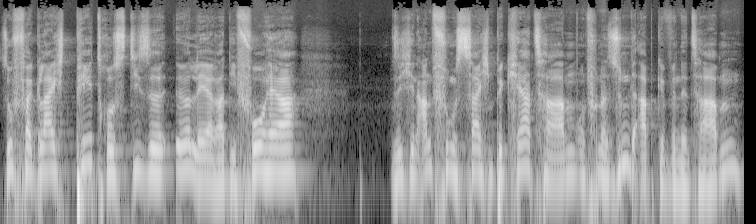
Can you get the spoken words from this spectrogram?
So vergleicht Petrus diese Irrlehrer, die vorher sich in Anführungszeichen bekehrt haben und von der Sünde abgewendet haben,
